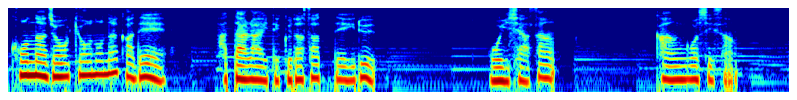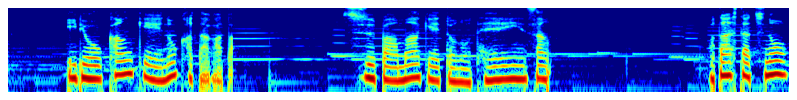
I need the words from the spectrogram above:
こんな状況の中で働いてくださっているお医者さん、看護師さん、医療関係の方々、スーパーマーケットの店員さん、私たちの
